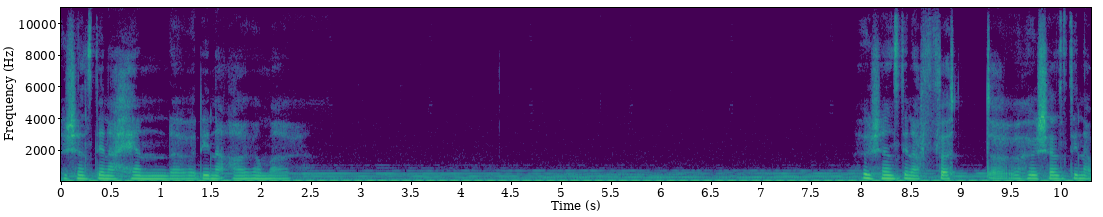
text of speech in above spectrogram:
Hur känns dina händer och dina armar? Hur känns dina fötter och hur känns dina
